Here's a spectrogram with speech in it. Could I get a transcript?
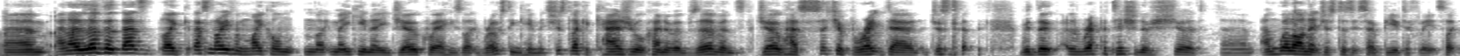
Um, and I love that that's like, that's not even Michael like, making a joke where he's like roasting him. It's just like a casual kind of observance. Gob has such a breakdown just with the repetition of should. Um, and Will Arnett just does it so beautifully. It's like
